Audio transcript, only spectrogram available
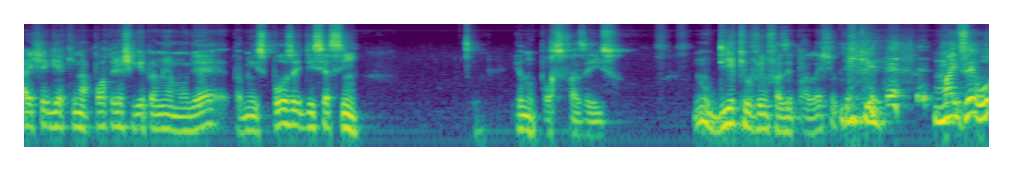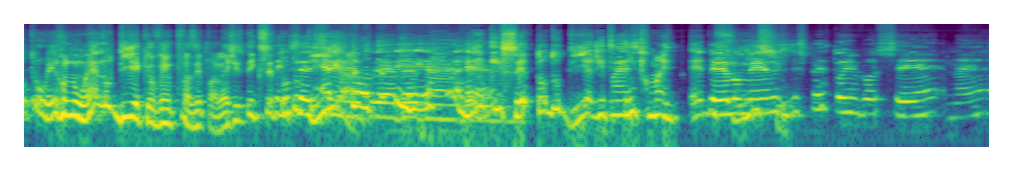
aí cheguei aqui na porta, já cheguei para minha mulher, para minha esposa e disse assim: eu não posso fazer isso. No dia que eu venho fazer palestra, eu tenho que. Mas é outro erro, não é no dia que eu venho fazer palestra, tem que ser tem todo que ser dia. É todo dia. Tem que ser todo dia, a gente mas tem que. Mas é pelo menos despertou em você, né?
